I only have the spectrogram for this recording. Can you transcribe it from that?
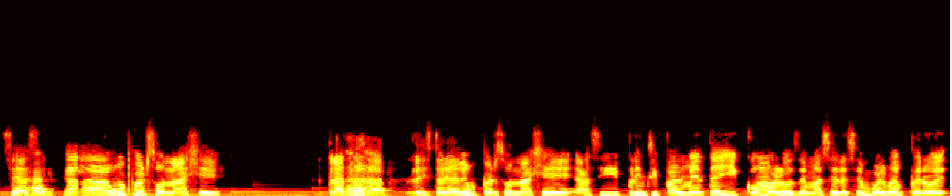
se acerca a un personaje. Trata la, historia de un personaje así principalmente y cómo los demás se desenvuelven, pero eh,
